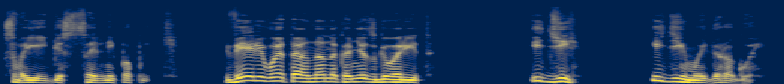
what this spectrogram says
своей бесцельной попытки. Веря в это, она, наконец, говорит, «Иди, иди, мой дорогой.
